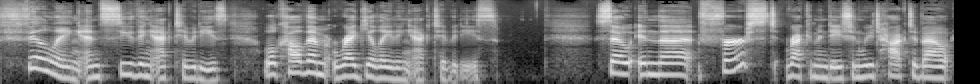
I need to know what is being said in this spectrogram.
filling, and soothing activities. We'll call them regulating activities. So, in the first recommendation, we talked about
